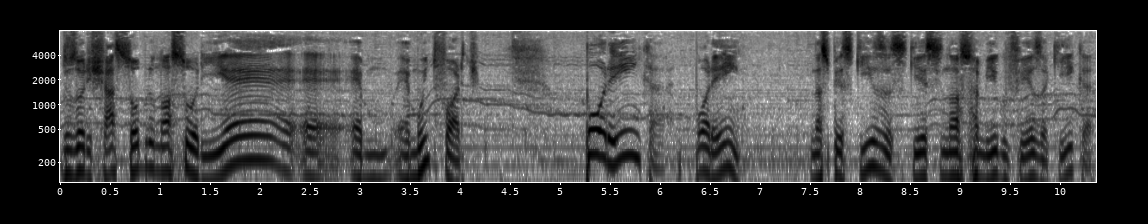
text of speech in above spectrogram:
dos orixás sobre o nosso ori é, é, é, é muito forte. Porém, cara, porém, nas pesquisas que esse nosso amigo fez aqui, cara,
